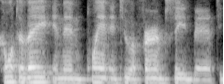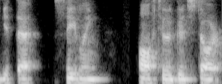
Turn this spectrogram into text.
cultivate and then plant into a firm seed bed to get that seedling off to a good start.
